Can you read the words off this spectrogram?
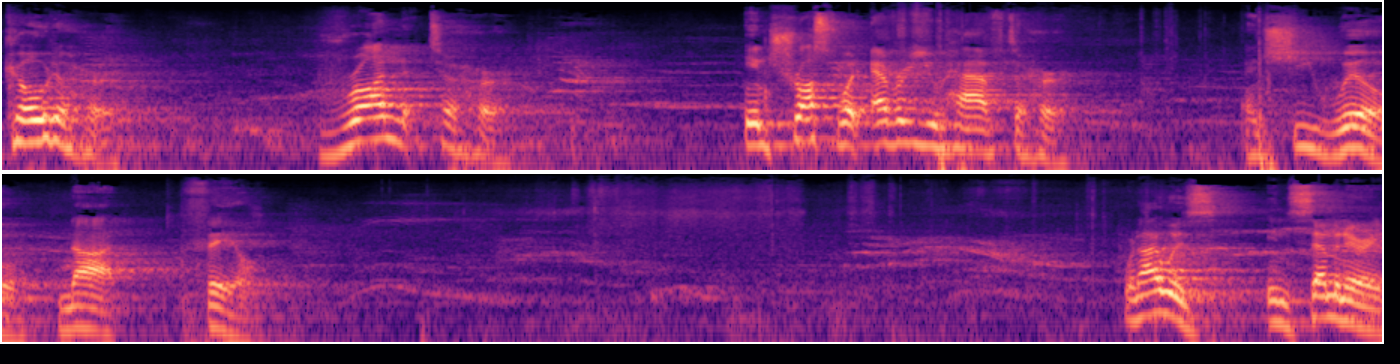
Go to her, run to her Entrust whatever you have to her, and she will not fail. When I was in seminary,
